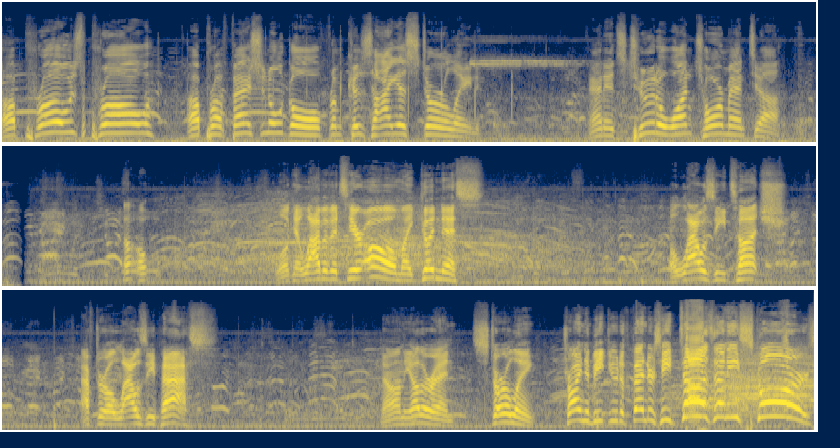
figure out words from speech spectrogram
A pro's pro, a professional goal from Kazaiah Sterling. And it's two to one Tormenta. Uh-oh. Look at Labovitz here. Oh, my goodness. A lousy touch after a lousy pass. Now on the other end, Sterling trying to beat two defenders. He does, and he scores!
